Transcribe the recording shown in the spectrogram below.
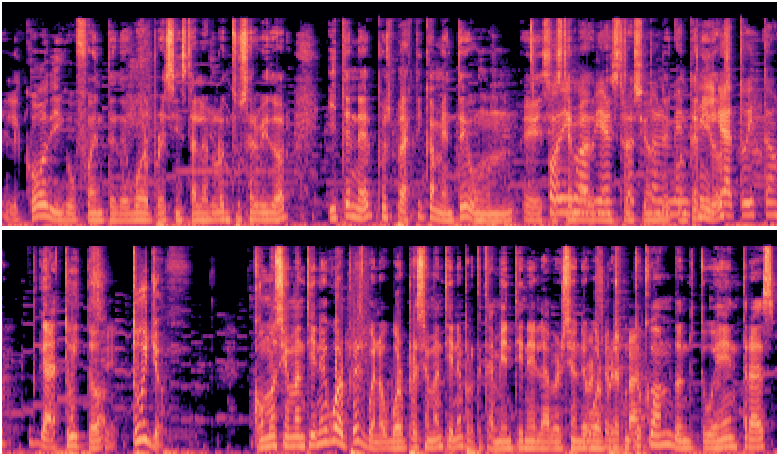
el código fuente de WordPress, instalarlo en tu servidor y tener pues prácticamente un eh, sistema de administración de contenidos gratuito. gratuito Sí. tuyo. ¿Cómo se mantiene WordPress? Bueno, WordPress se mantiene porque también tiene la versión de Versión de WordPress.com donde tú entras,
